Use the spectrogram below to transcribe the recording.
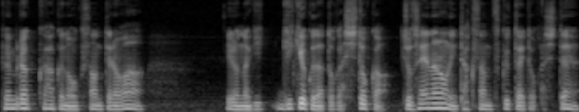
ペンブルック博の奥さんってのは、いろんな戯曲だとか詩とか、女性なのにたくさん作ったりとかして、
